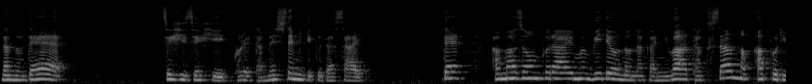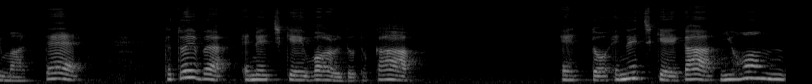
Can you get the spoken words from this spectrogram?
なのでぜひぜひこれ試してみてください。で Amazon プライムビデオの中にはたくさんのアプリもあって例えば NHK ワールドとかえっと NHK が日本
